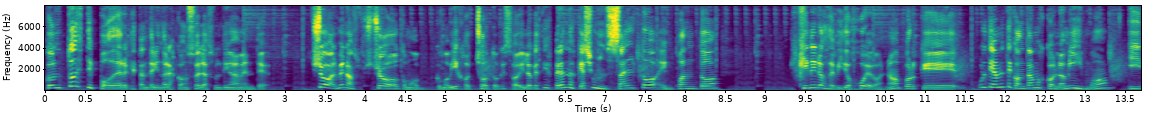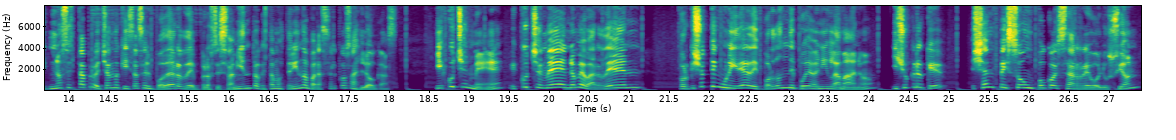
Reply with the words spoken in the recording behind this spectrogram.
con todo este poder que están teniendo las consolas últimamente, yo, al menos yo, como, como viejo choto que soy, lo que estoy esperando es que haya un salto en cuanto géneros de videojuegos, ¿no? Porque últimamente contamos con lo mismo y no se está aprovechando quizás el poder de procesamiento que estamos teniendo para hacer cosas locas. Y escúchenme, ¿eh? Escúchenme, no me barden, porque yo tengo una idea de por dónde puede venir la mano y yo creo que ya empezó un poco esa revolución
